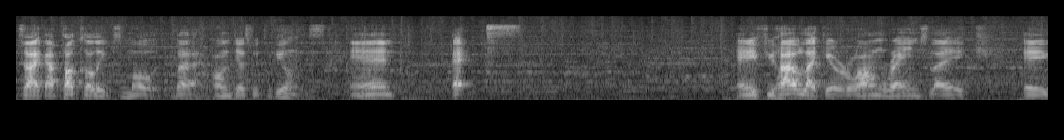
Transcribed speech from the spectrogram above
It's like apocalypse mode, but only just with villains. And X. And if you have like a long range like a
